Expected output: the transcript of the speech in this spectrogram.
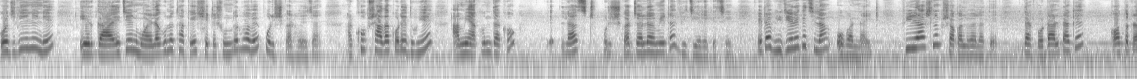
কচলিয়ে নিলে এর গায়ে যে ময়লাগুলো থাকে সেটা সুন্দরভাবে পরিষ্কার হয়ে যায়। আর খুব সাদা করে ধুয়ে আমি এখন দেখো লাস্ট পরিষ্কার জলে আমি এটা ভিজিয়ে রেখেছি। এটা ভিজিয়ে রেখেছিলাম ওভারনাইট ফিরে আসলাম সকালবেলাতে। দেখো, ডালটাকে কতটা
